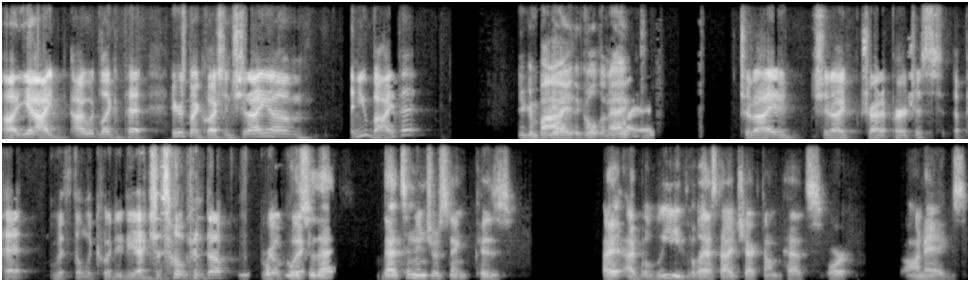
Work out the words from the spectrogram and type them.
uh, yeah, I I would like a pet. Here's my question: Should I um? Can you buy a pet? You can buy the golden egg. Should I should I try to purchase a pet with the liquidity I just opened up real Well, quick? So that that's an interesting because I, I believe the last I checked on pets or on eggs,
